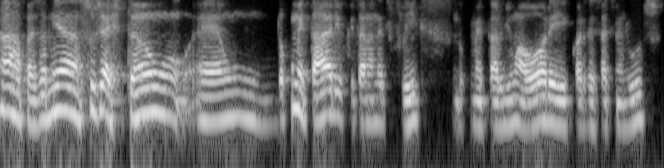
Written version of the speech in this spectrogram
Ah, rapaz, a minha sugestão é um documentário que está na Netflix, um documentário de uma hora e 47 minutos.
